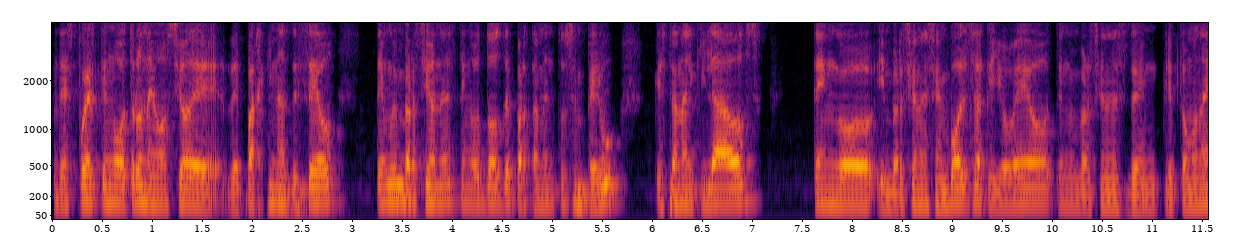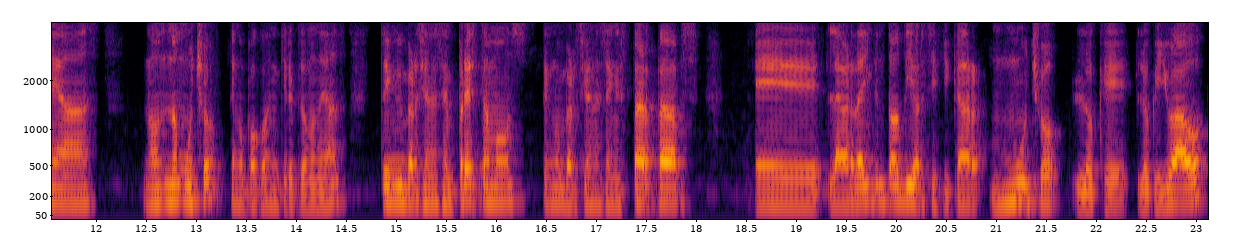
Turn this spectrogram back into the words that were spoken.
Después tengo otro negocio de, de páginas de SEO. Tengo inversiones, tengo dos departamentos en Perú que están alquilados tengo inversiones en bolsa que yo veo, tengo inversiones en criptomonedas, no, no mucho, tengo poco en criptomonedas, tengo inversiones en préstamos, tengo inversiones en startups. Eh, la verdad he intentado diversificar mucho lo que, lo que yo hago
